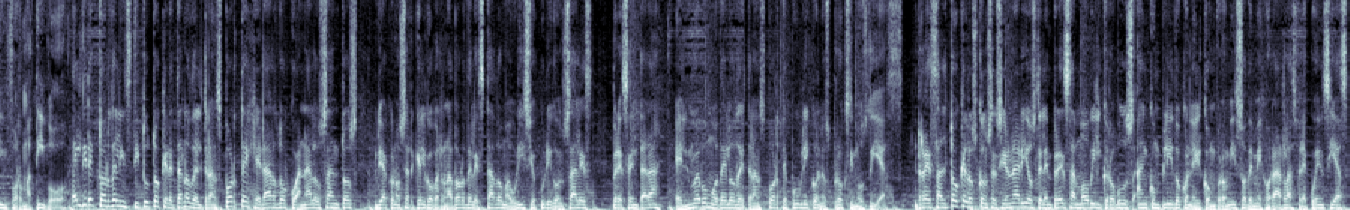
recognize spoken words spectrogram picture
informativo. El director del Instituto Queretano del Transporte, Gerardo Cuanalo Santos, dio a conocer que el gobernador del estado, Mauricio Curi González, presentará el nuevo modelo de transporte público en los próximos días. Resaltó que los concesionarios de la empresa Móvil Crobús han cumplido con el compromiso de mejorar las frecuencias,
